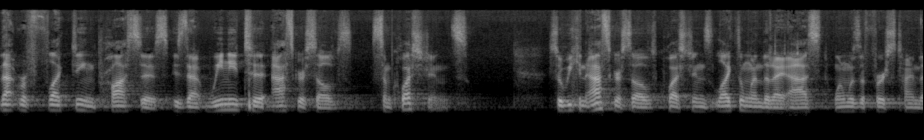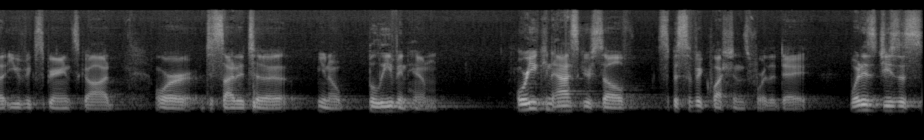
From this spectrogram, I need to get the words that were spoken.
that reflecting process is that we need to ask ourselves some questions. So we can ask ourselves questions like the one that I asked when was the first time that you've experienced God or decided to, you know, believe in Him? Or you can ask yourself specific questions for the day. What is Jesus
